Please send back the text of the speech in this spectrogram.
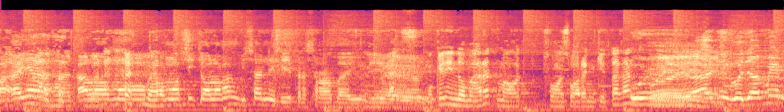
Makanya kalau mau promosi colongan bisa nih di terserah Bayu. Iya. Mungkin Indomaret mau sponsorin kita kan? Anjing gue jamin.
